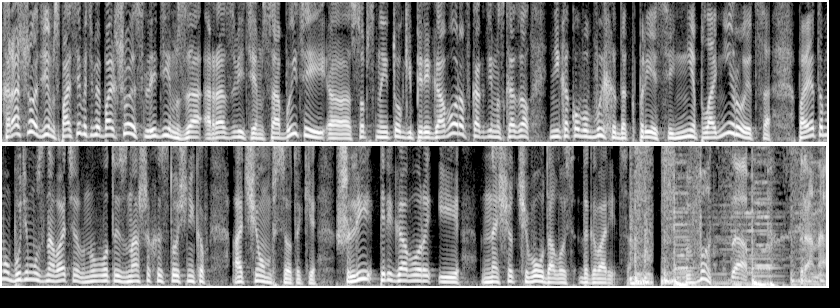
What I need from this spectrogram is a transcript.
Хорошо, Дим, спасибо тебе большое. Следим за развитием событий. Э, собственно, итоги переговоров, как Дима сказал, никак никакого выхода к прессе не планируется, поэтому будем узнавать, ну вот из наших источников, о чем все-таки шли переговоры и насчет чего удалось договориться. WhatsApp страна.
